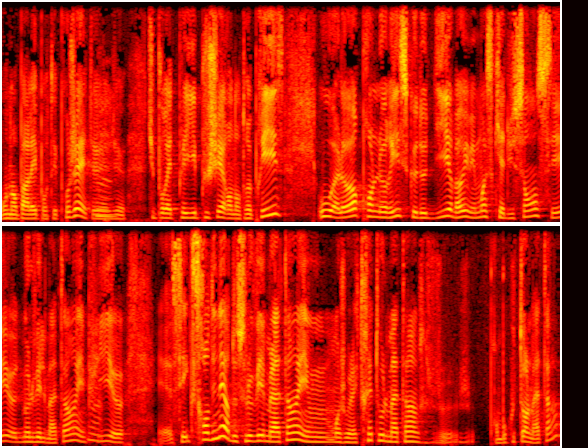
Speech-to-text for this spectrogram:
on en parlait pour tes projets, mm. tu, pourrais te payer plus cher en entreprise ou alors prendre le risque de te dire bah oui mais moi ce qui a du sens c'est euh, de me lever le matin et puis mm. euh, c'est extraordinaire de se lever le matin et moi je me lève très tôt le matin je, je prends beaucoup de temps le matin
